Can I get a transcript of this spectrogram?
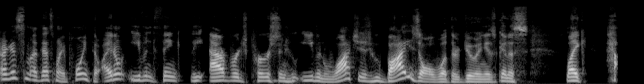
I guess my, that's my point though. I don't even think the average person who even watches, who buys all what they're doing is going to like, how,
